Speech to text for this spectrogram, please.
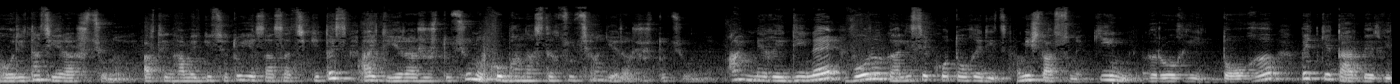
հորինած երաժշտությունը։ Արդեն համերգից հետո ես ասացի, գիտես, այդ երաժշտությունը քո բանաստեղծության երաժշտությունն է։ Այն մեղեդին է, որը գալիս է քո տողերից։ Միշտ ասում են, կին գրողի տողը պետք է տարբերվի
